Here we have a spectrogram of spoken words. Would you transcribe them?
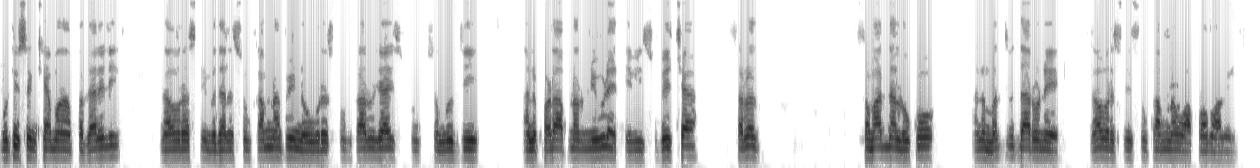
મોટી સંખ્યામાં પધારેલી. નવ વર્ષની બધાને શુભકામના આપી. નવું વર્ષ ખૂબ સારું જાય, સુખ સમૃદ્ધિ અને ફળ આપનારું નીવડે તેવી શુભેચ્છા સર્વ સમાજના લોકો અને મતદારોને નવ વર્ષની શુભકામનાઓ આપવામાં આવેલી છે.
